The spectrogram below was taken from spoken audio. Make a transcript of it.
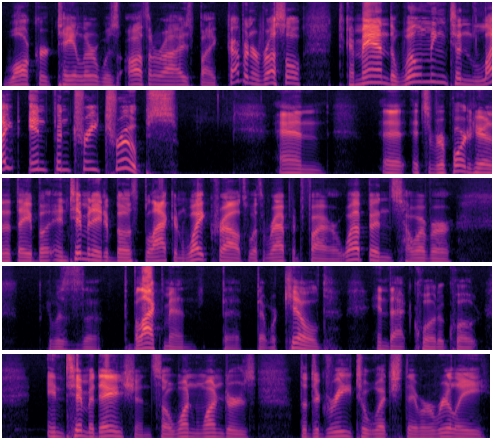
Walker Taylor was authorized by Governor Russell to command the Wilmington Light Infantry Troops. And uh, it's reported here that they intimidated both black and white crowds with rapid fire weapons. However, it was the, the black men that, that were killed in that quote unquote intimidation. So one wonders the degree to which they were really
